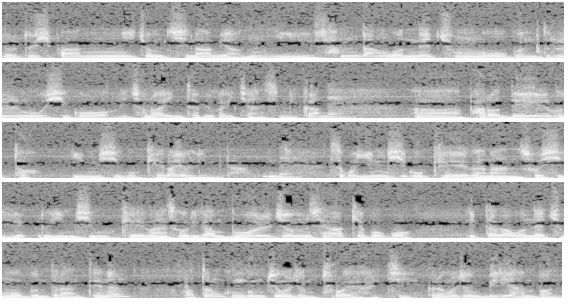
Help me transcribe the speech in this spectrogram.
12시 반이 좀 지나면 이 3당 원내 총무분들을 모시고 전화 인터뷰가 있지 않습니까? 네. 아, 바로 내일부터 임시국회가 열립니다. 네. 그래서 그 임시국회에 관한 소식, 그리고 임시국회에 관해서 우리가 뭘 좀 생각해 보고 이따가 원내 총무분들한테는 어떤 궁금증을 좀 풀어야 할지 그런 걸 좀 미리 한번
